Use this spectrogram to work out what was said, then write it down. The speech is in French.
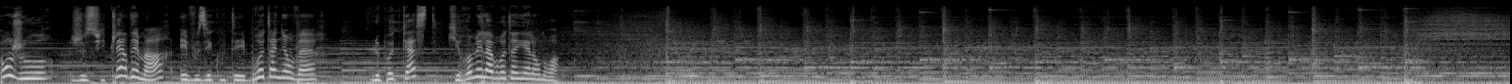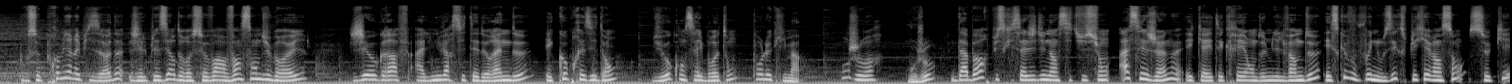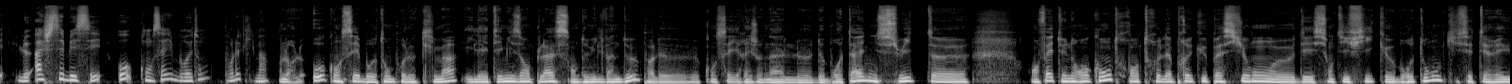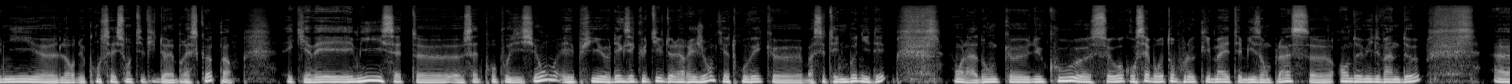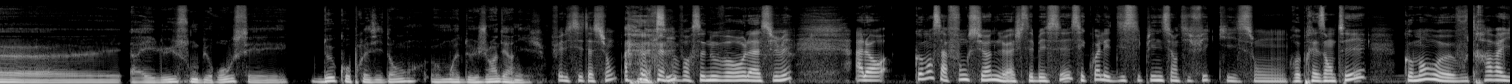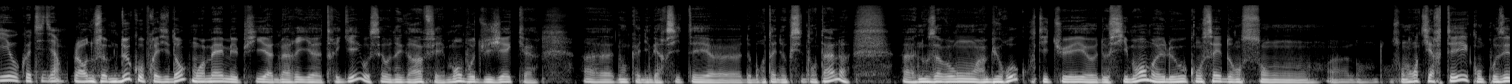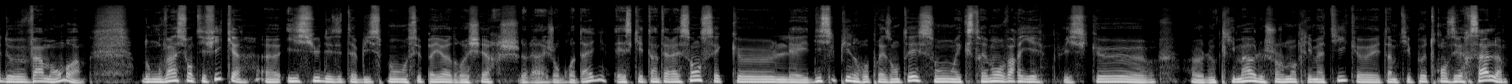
Bonjour, je suis Claire Desmar et vous écoutez Bretagne en vert, le podcast qui remet la Bretagne à l'endroit. Pour ce premier épisode, j'ai le plaisir de recevoir Vincent Dubreuil, géographe à l'Université de Rennes 2 et coprésident du Haut Conseil breton pour le climat. Bonjour. Bonjour. D'abord, puisqu'il s'agit d'une institution assez jeune et qui a été créée en 2022, est-ce que vous pouvez nous expliquer, Vincent, ce qu'est le HCBC, Haut Conseil breton pour le climat? Alors, le Haut Conseil breton pour le climat, il a été mis en place en 2022 par le Conseil régional de Bretagne suite euh, en fait une rencontre entre la préoccupation euh, des scientifiques bretons qui s'étaient réunis euh, lors du conseil scientifique de la Brescope et qui avaient émis cette, euh, cette proposition, et puis l'exécutif de la région qui a trouvé que bah, c'était une bonne idée. Voilà, donc du coup, ce haut conseil breton pour le climat a été mis en place en 2022, a élu son bureau, c'est deux coprésidents au mois de juin dernier. Félicitations pour ce nouveau rôle à assumer. Alors, Comment ça fonctionne le HCBC C'est quoi les disciplines scientifiques qui sont représentées? Comment euh, vous travaillez au quotidien? Alors nous sommes deux coprésidents, moi-même et puis Anne-Marie euh, Triguet, océanographe et membre du GIEC, donc à l'Université de Bretagne occidentale. nous avons un bureau constitué de six membres et le Haut Conseil dans son, dans, son entièreté est composé de 20 membres, dont 20 scientifiques issus des établissements supérieurs de recherche de la région Bretagne. Et ce qui est intéressant, c'est que les disciplines représentées sont extrêmement variées, puisque euh, le climat, le changement climatique euh, est un petit peu transversal.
